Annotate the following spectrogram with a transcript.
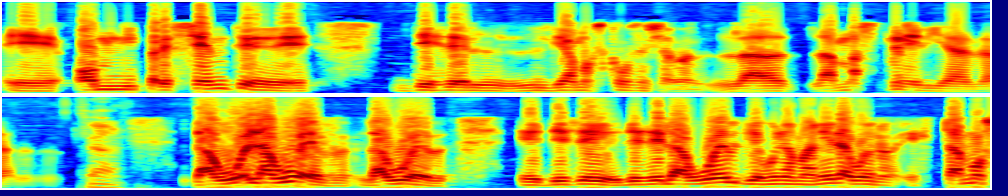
eh, omnipresente desde el, digamos, ¿cómo se llama? La, la más media, la, la, web, la web. Eh, desde, desde la web, de alguna manera, bueno, estamos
